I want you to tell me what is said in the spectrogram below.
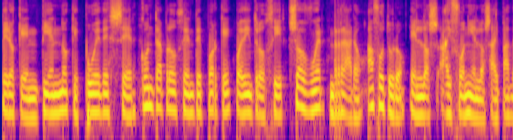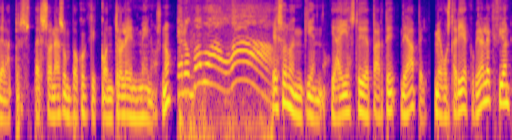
pero que entiendo que puede ser contraproducente porque puede introducir software raro a futuro en los iPhone y en los iPad de las personas un poco que controlen menos, ¿no? ¡Que nos vamos a ahogar! Eso lo entiendo. Y ahí estoy de parte de Apple. Me gustaría que hubiera elección,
